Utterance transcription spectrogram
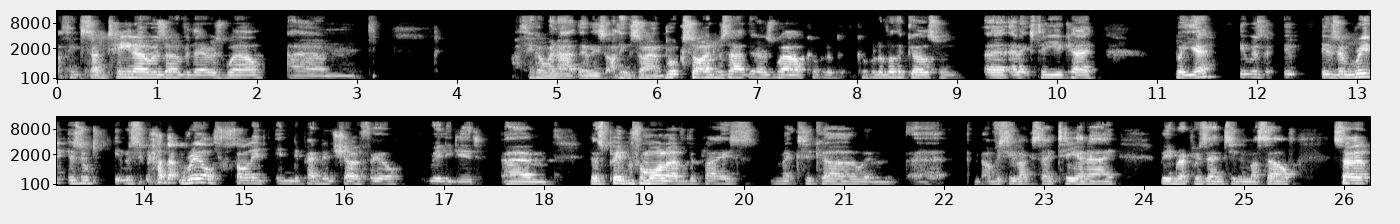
I think Santino was over there as well. Um, I think I went out there. Was, I think Xia Brookside was out there as well. A couple of a couple of other girls from uh, NXT UK. But yeah, it was it, it was a real it it was had that real solid independent show feel. It really did. Um, there's people from all over the place, Mexico, and, uh, and obviously, like I say, TNA being represented, and myself. So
